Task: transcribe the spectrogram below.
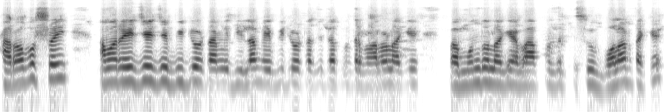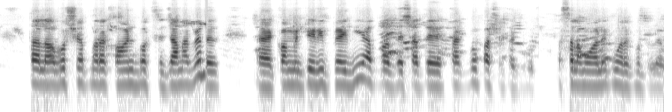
আর অবশ্যই আমার এই যে যে ভিডিওটা আমি দিলাম, এই ভিডিওটা যদি আপনাদের ভালো লাগে বা মন্দ লাগে বা আপনাদের কিছু বলার থাকে, তাহলে অবশ্যই আপনারা কমেন্ট বক্সে জানাবেন। কমেন্টে রিপ্লাই দিয়ে আপনাদের সাথে থাকব, পাশে থাকব। আসসালামু আলাইকুম রহমতুল্লাহ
